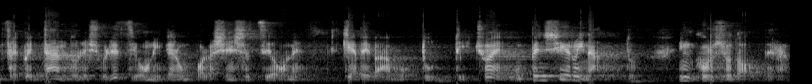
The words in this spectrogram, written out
frequentando le sue lezioni, era un po' la sensazione che avevamo tutti, cioè un pensiero in atto, in corso d'opera,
